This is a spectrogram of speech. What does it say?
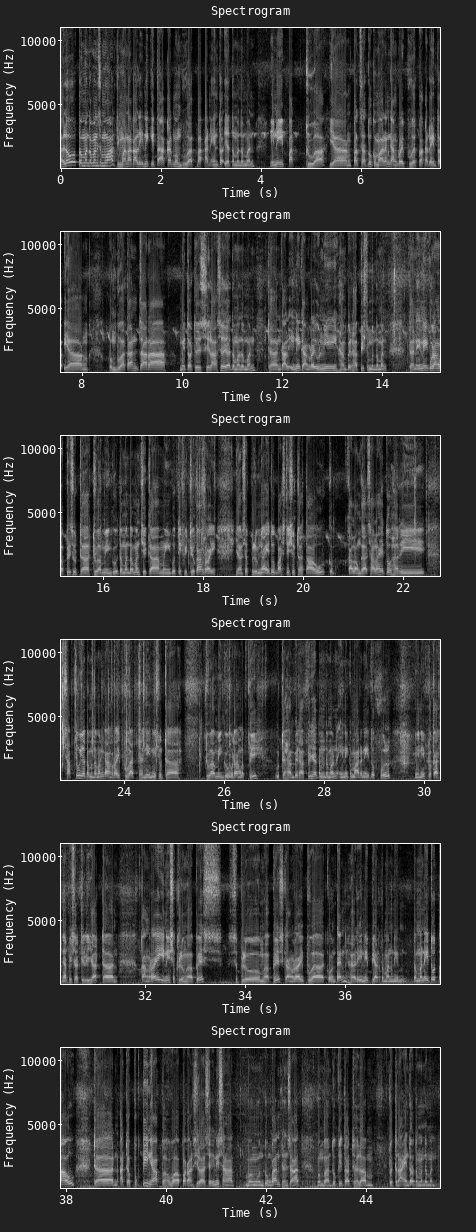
Halo teman-teman semua, di mana kali ini kita akan membuat pakan entok ya teman-teman? Ini part 2, yang part 1 kemarin Kang Roy buat pakan entok yang pembuatan cara metode silase ya teman-teman. Dan kali ini Kang Roy ini hampir habis teman-teman. Dan ini kurang lebih sudah dua minggu teman-teman. Jika mengikuti video Kang Roy yang sebelumnya itu pasti sudah tahu. Ke, kalau nggak salah itu hari Sabtu ya teman-teman Kang Roy buat. Dan ini sudah dua minggu kurang lebih udah hampir habis ya teman-teman. Ini kemarin itu full. Ini bekasnya bisa dilihat. Dan Kang Roy ini sebelum habis sebelum habis Kang Roy buat konten hari ini biar teman-teman itu tahu dan ada buktinya bahwa pakan silase ini sangat menguntungkan dan sangat membantu kita dalam beternak entok teman-teman.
